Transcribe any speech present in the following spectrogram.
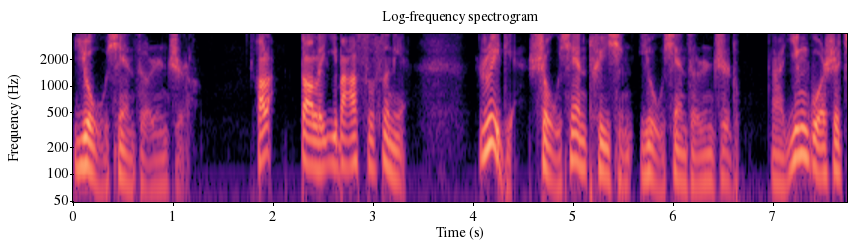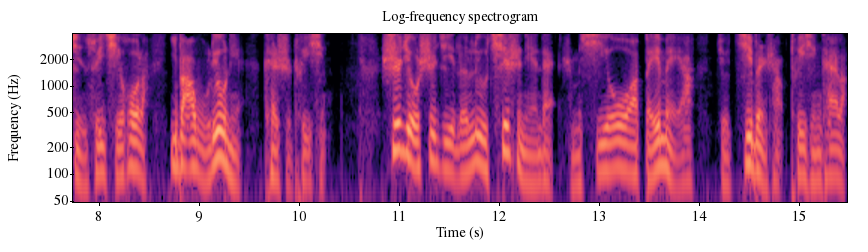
有限责任制了。好了，到了一八四四年，瑞典首先推行有限责任制度啊，英国是紧随其后了，一八五六年开始推行。十九世纪的六七十年代，什么西欧啊、北美啊，就基本上推行开了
